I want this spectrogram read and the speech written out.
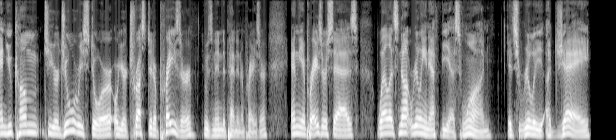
and you come to your jewelry store or your trusted appraiser, who's an independent appraiser, and the appraiser says, well, it's not really an FVS1, it's really a JSI1.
